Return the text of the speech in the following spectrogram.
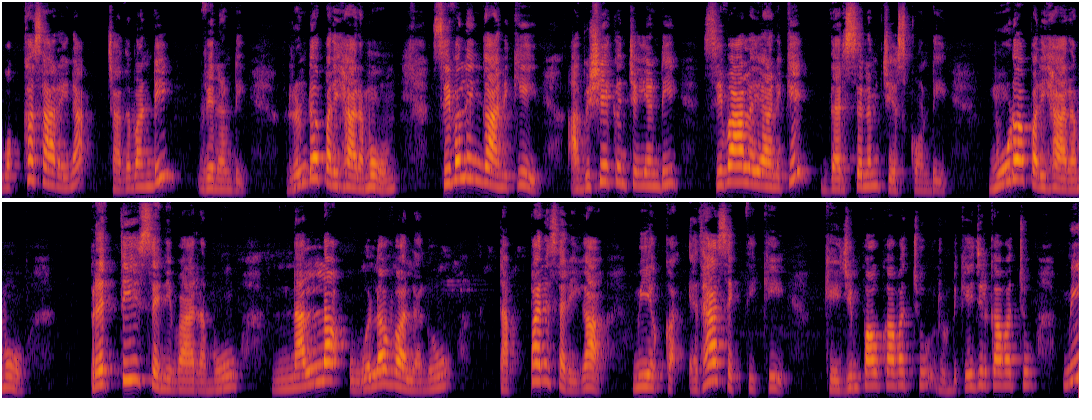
ఒక్కసారైనా చదవండి వినండి. రెండో పరిహారము శివలింగానికి అభిషేకం చేయండి శివాలయానికి దర్శనం చేసుకోండి. మూడో పరిహారము ప్రతి శనివారము నల్ల ఉలవలను తప్పనిసరిగా మీ యొక్క యథాశక్తికి కేజింపావు కావచ్చు రెండు కేజీలు కావచ్చు మీ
